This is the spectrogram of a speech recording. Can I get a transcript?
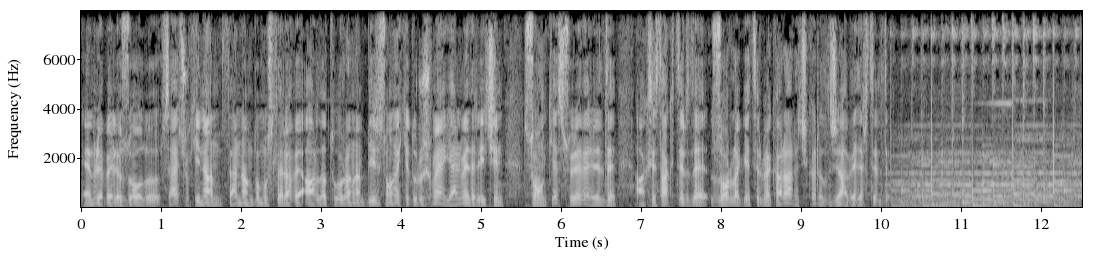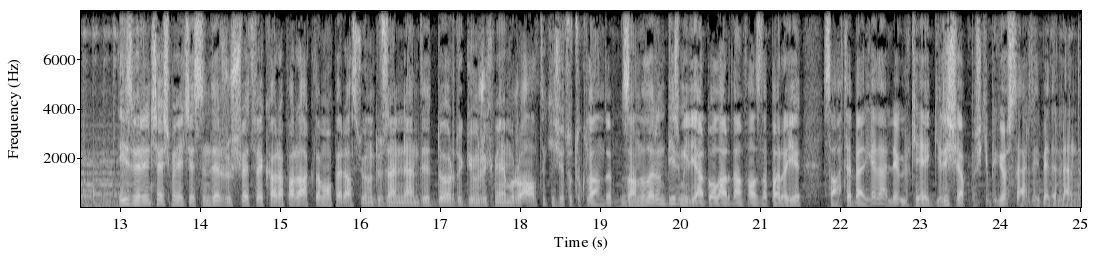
Emre Belözoğlu, Selçuk İnan, Fernando Muslera ve Arda Turan'a bir sonraki duruşmaya gelmeleri için son kez süre verildi. Aksi takdirde zorla getirme kararı çıkarılacağı belirtildi. İzmir'in Çeşme ilçesinde rüşvet ve kara para aklama operasyonu düzenlendi. Dördü gümrük memuru 6 kişi tutuklandı. Zanlıların 1 milyar dolardan fazla parayı sahte belgelerle ülkeye giriş yapmış gibi gösterdiği belirlendi.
